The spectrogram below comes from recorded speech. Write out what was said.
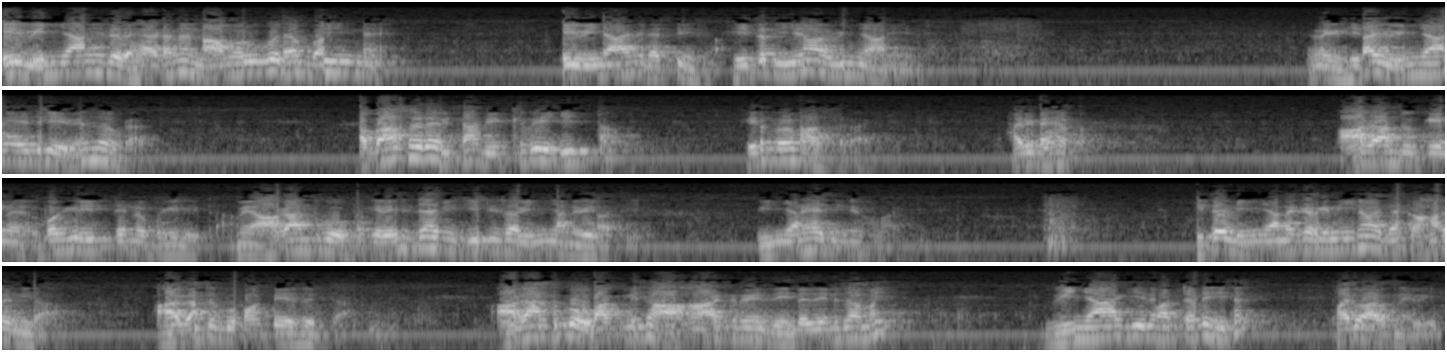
ඒ විඥානයේ බහැරන නාම රූප දැන් බහින්නේ නැහැ. ඒ විඥානේ නැති නිසා. හිත තියෙනවා විඥානේ. එහෙනම් හිතයි විඥානයේ දෙකේ වෙනස මොකක්ද? අභාසර විතං වික්‍රේ චිත්තං. හිත ප්‍රභාසරයි. හරි බහැප. ආගන්තුක කියන උපකිරිට වෙන උපකිරිට. මේ ආගන්තුක උපකිරිට දැන් මේ කීටිලා විඥාන වෙලා තියෙනවා. විඥානය හැදින්නේ කොහොමද? හිත විඥාන කරගෙන ඉනවා දැන් කහර නිසා. ආගන්තුක උපක්ලේශ නිසා. ආගන්තුක උපක් නිසා ආහාර කරගෙන දෙන්න දෙන්න තමයි විඥාන කියන මට්ටමේ හිත පරිවර්තනය වෙන්නේ.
